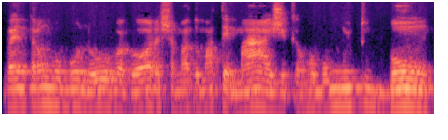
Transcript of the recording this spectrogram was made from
Vai entrar um robô novo agora, chamado Matemágica, um robô muito bom,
